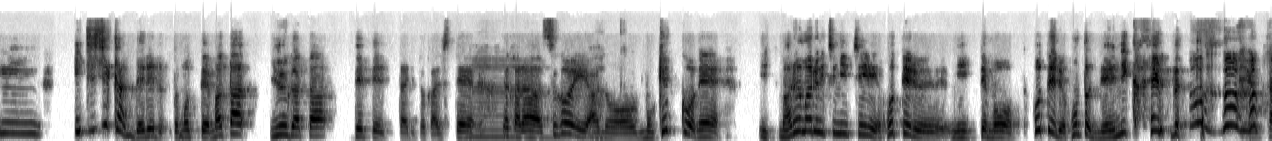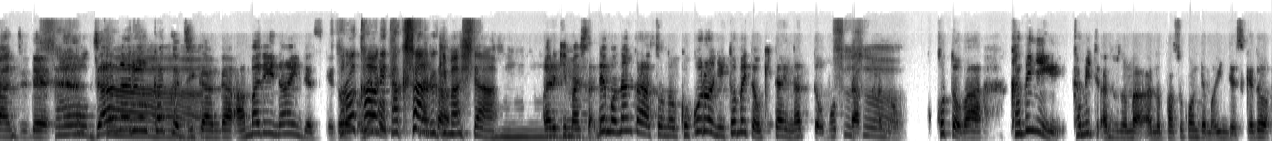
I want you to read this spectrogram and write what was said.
うん、1時間出れると思って、また夕方出てったりとかして、だから、すごい、あの、もう結構ね、まるまる一日ホテルに行っても、ホテル本当寝に帰るっていう感じで、ジャーナルを書く時間があまりないんですけど。その代わりたくさん歩きました。歩きました。でもなんかその心に留めておきたいなって思った、あの、ことは、紙に、紙って、あの、まあ、あの、パソコンでもいいんですけど、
